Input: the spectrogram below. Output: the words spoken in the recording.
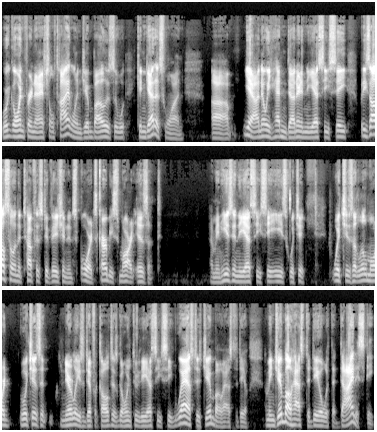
we're going for a national title, and Jim Bowes can get us one. Uh, yeah, I know he hadn't done it in the SEC, but he's also in the toughest division in sports. Kirby Smart isn't. I mean, he's in the SEC East, which is, which is a little more, which isn't nearly as difficult as going through the SEC West as Jimbo has to deal. I mean, Jimbo has to deal with the dynasty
